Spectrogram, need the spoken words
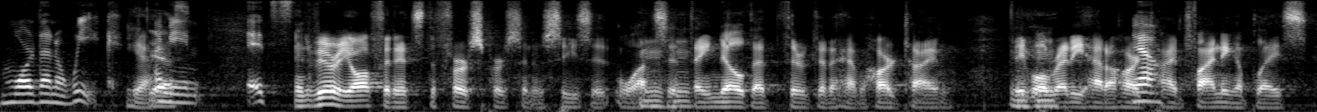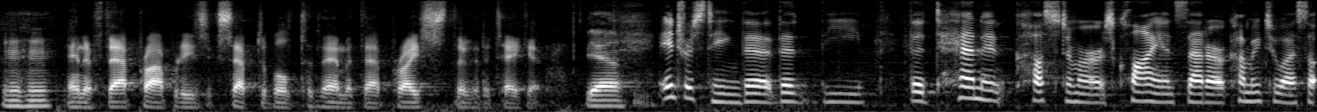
more than a week. Yeah. I mean, it's And very often, it's the first person who sees it, wants Mm-hmm. it. They know that they're going to have a hard time. They've already had a hard Yeah. time finding a place, Mm-hmm. and if that property is acceptable to them at that price, they're going to take it. Yeah. interesting the the the the tenant customers clients that are coming to us uh,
